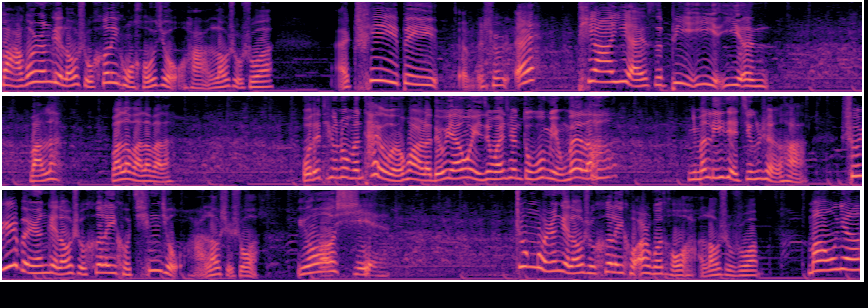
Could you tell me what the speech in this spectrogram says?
法国人给老鼠喝了一口好酒哈，老鼠说，哎，tre b 什么哎，t r e s b e e n。完了，完了，完了，完了！我的听众们太有文化了，留言我已经完全读不明白了。你们理解精神哈？说日本人给老鼠喝了一口清酒哈，老鼠说哟西。中国人给老鼠喝了一口二锅头啊，老鼠说猫呢？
